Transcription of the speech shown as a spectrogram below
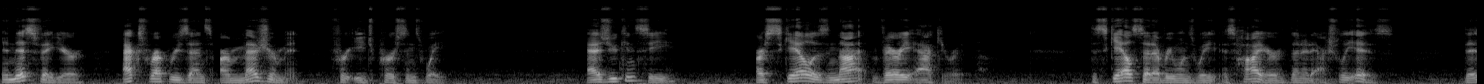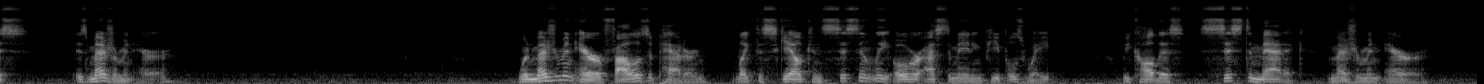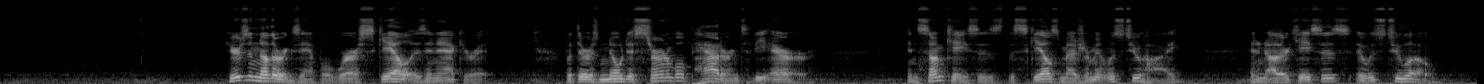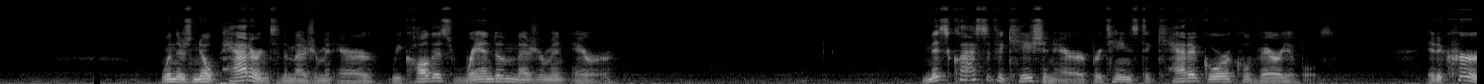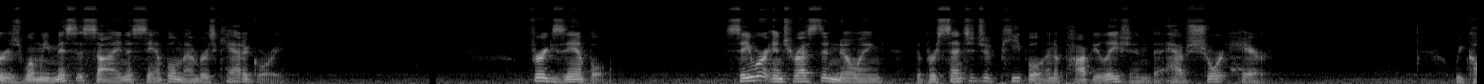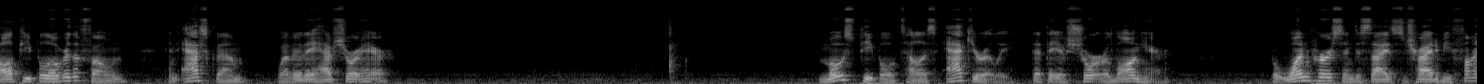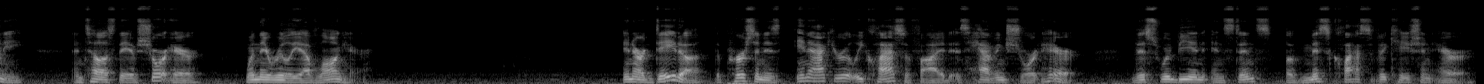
In this figure, x represents our measurement for each person's weight. As you can see, our scale is not very accurate. The scale said everyone's weight is higher than it actually is. This is measurement error. When measurement error follows a pattern, like the scale consistently overestimating people's weight, we call this systematic measurement error. Here's another example where our scale is inaccurate, but there is no discernible pattern to the error. In some cases, the scale's measurement was too high, and in other cases, it was too low. When there's no pattern to the measurement error, we call this random measurement error. Misclassification error pertains to categorical variables. It occurs when we misassign a sample member's category. For example, say we're interested in knowing the percentage of people in a population that have short hair. We call people over the phone and ask them whether they have short hair. Most people tell us accurately that they have short or long hair, but one person decides to try to be funny and tell us they have short hair when they really have long hair. In our data, the person is inaccurately classified as having short hair. This would be an instance of misclassification error.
